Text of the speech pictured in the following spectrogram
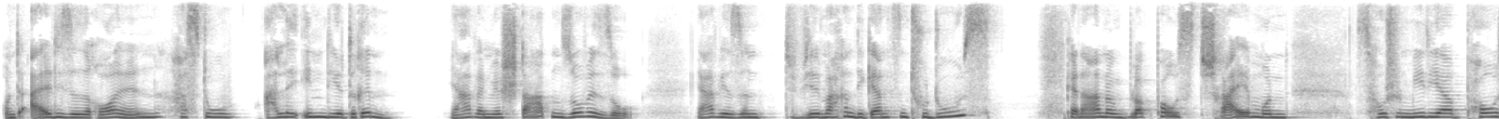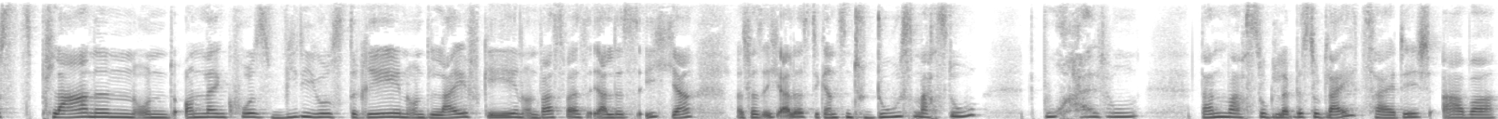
und all diese Rollen hast du alle in dir drin. Ja, wenn wir starten sowieso. Ja, wir sind, wir machen die ganzen To-Dos, keine Ahnung, Blogposts schreiben und Social Media Posts planen und Online-Kurs Videos drehen und live gehen und was weiß alles ich, ja, was weiß ich alles, die ganzen To-Dos machst du, die Buchhaltung, dann machst du, bist du gleichzeitig aber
